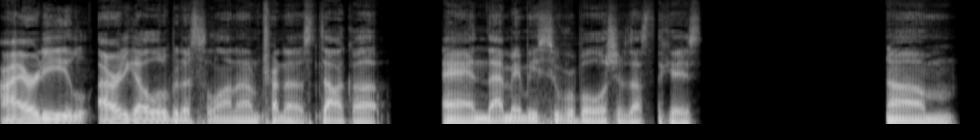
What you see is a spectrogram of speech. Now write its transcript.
I already I already got a little bit of Solana. I'm trying to stock up, and that made me super bullish if that's the case. Um,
